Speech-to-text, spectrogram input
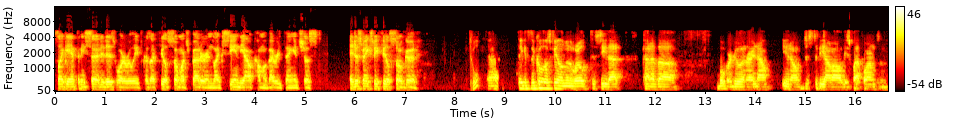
it's like Anthony said, it is what a relief because I feel so much better and like seeing the outcome of everything. It just, it just makes me feel so good. Cool. Yeah, I think it's the coolest feeling in the world to see that kind of uh, what we're doing right now. You know, just to be on all these platforms and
